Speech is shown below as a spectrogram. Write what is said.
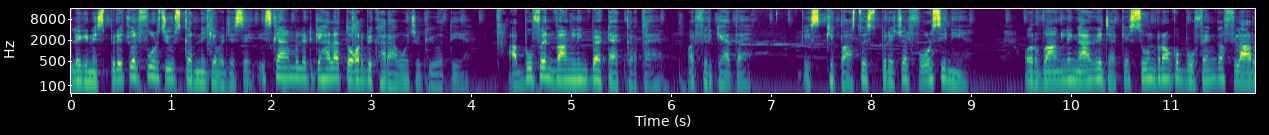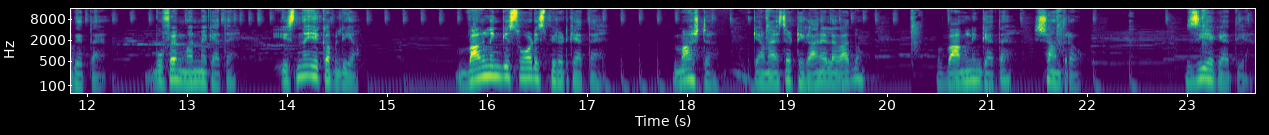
लेकिन स्पिरिचुअल फोर्स यूज़ करने की वजह से इसका एमुलेट की हालत और भी ख़राब हो चुकी होती है। अब बूफेन वांगलिंग पे अटैक करता है और फिर कहता है, इसके पास तो स्पिरिचुअल फोर्स ही नहीं है। और वांगलिंग आगे जाके सुन रहा को बुफेंग का फ्लार देता है। बुफेंग मन में कहता है, इसने ये कब लिया? वांगलिंग की स्वॉर्ड स्पिरिट कहता है, मास्टर, क्या मैं ऐसे ठिकाने लगा दूँ? वांगलिंग कहता है, शांत रहो। जिया कहती है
